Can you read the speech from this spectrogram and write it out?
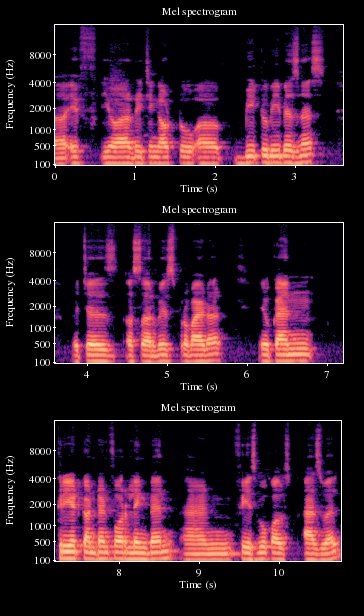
uh, if you are reaching out to a b2b business which is a service provider you can create content for linkedin and facebook also as well.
